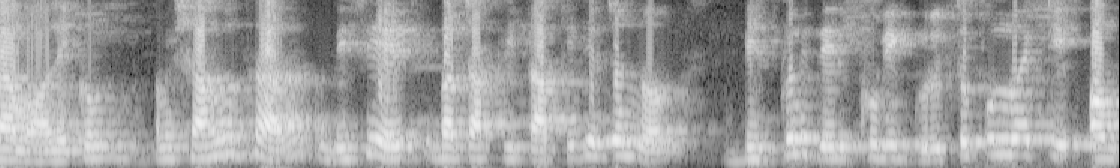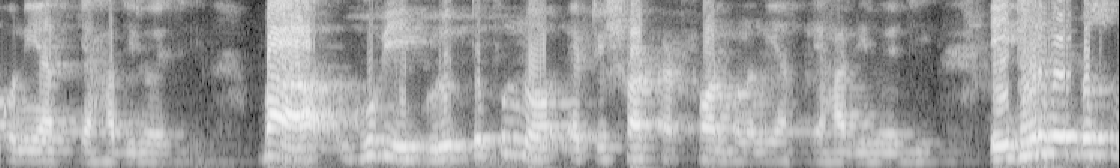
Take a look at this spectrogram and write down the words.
আসসালামু আলাইকুম। আমি শাহুল স্যার, বিসিএস বা চাকরি প্রার্থীদের জন্য বীজগণিতের খুবই গুরুত্বপূর্ণ একটি অঙ্ক নিয়ে আজকে হাজির হয়েছি বা খুবই গুরুত্বপূর্ণ একটি শর্টকাট ফর্মুলা নিয়ে আজকে হাজির হয়েছি। এই ধরনের প্রশ্ন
